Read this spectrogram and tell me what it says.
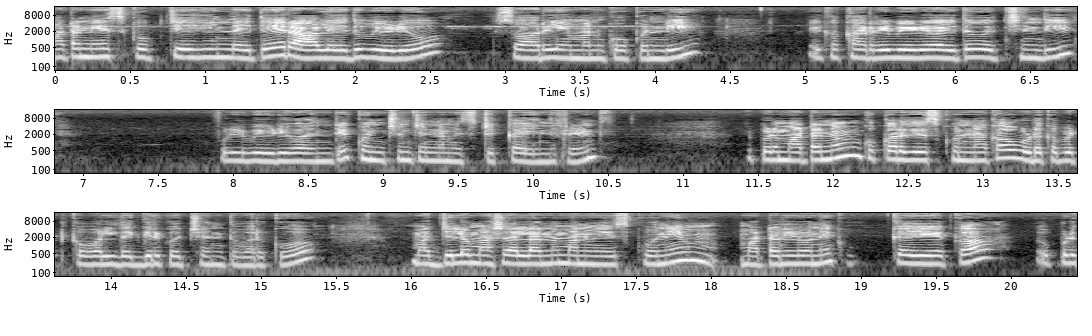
మటన్ వేసి కుక్ చేసింది అయితే రాలేదు వీడియో. సారీ ఏమనుకోకండి. ఇక కర్రీ వీడియో అయితే వచ్చింది. ఫుల్ వీడియో అంటే కొంచెం చిన్న మిస్టేక్ అయింది ఫ్రెండ్స్. ఇప్పుడు మటన్ కుక్కర్ చేసుకున్నాక ఉడకబెట్టుకోవాలి దగ్గరికి వచ్చేంత వరకు. మధ్యలో మసాలాను మనం వేసుకొని మటన్లోనే కుక్ అయ్యాక ఇప్పుడు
